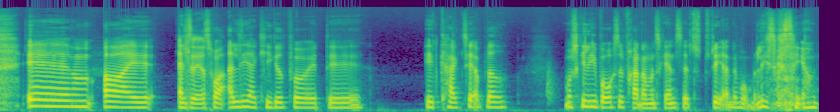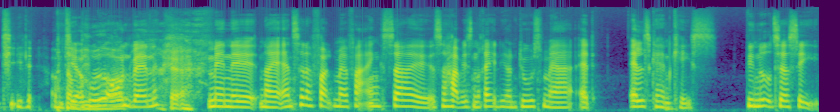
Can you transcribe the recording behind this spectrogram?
øhm, og øh, altså, jeg tror aldrig, jeg har kigget på et, øh, et karakterblad. Måske lige bortset fra, når man skal ansætte studerende, hvor man lige skal se, om de, om de har hovedet oven vande. Ja. Men øh, når jeg ansætter folk med erfaring, så, øh, så har vi sådan en regel i som er, at alle skal have en case. Vi er nødt til at se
